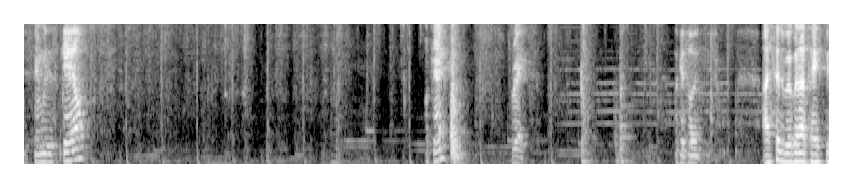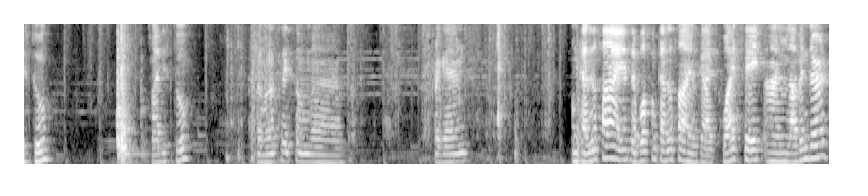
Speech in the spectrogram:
The same with the scale. Okay, great. Okay, so I said we're gonna taste this too. Try this too. So I'm gonna take some uh, fragrance from Candle Science. They're both from Candle Science, guys. White sage and lavender.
